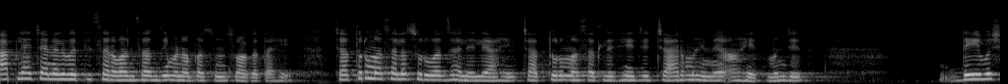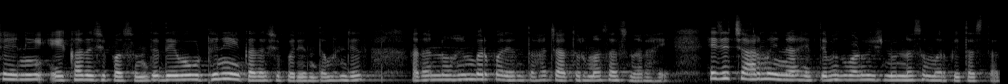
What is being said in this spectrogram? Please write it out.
आपल्या चॅनलवरती सर्वांचं अगदी मनापासून स्वागत आहे. चातुर्मासाला सुरुवात झालेली आहे. चातुर्मासातले हे जे चार महिने आहेत म्हणजेच देवशयनी एकादशीपासून ते देवउठणी एकादशीपर्यंत म्हणजेच आता नोव्हेंबरपर्यंत हा चातुर्मास असणार आहे. हे जे चार महिने आहेत ते भगवान विष्णूंना समर्पित असतात.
